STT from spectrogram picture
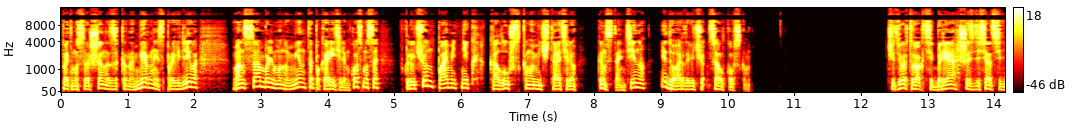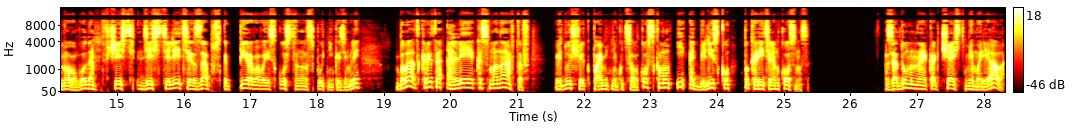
Поэтому совершенно закономерно и справедливо в ансамбль монумента покорителям космоса включен памятник калужскому мечтателю Константину Эдуардовичу Циолковскому. 4 октября 1967 года в честь десятилетия запуска первого искусственного спутника Земли была открыта аллея космонавтов – ведущая к памятнику Циолковскому и обелиску покорителям космоса. Задуманная как часть мемориала,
